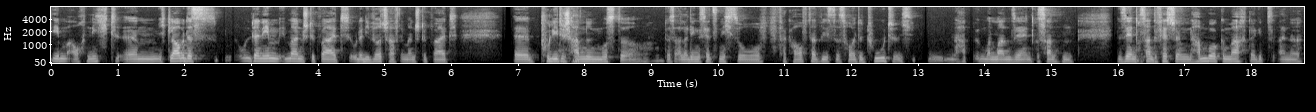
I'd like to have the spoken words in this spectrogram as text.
eben auch nicht. Ähm, ich glaube, dass Unternehmen immer ein Stück weit oder die Wirtschaft immer ein Stück weit äh, politisch handeln musste. Das allerdings jetzt nicht so verkauft hat, wie es das heute tut. Ich äh, habe irgendwann mal einen sehr interessanten, eine sehr interessante Feststellung in Hamburg gemacht. Da gibt es eine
